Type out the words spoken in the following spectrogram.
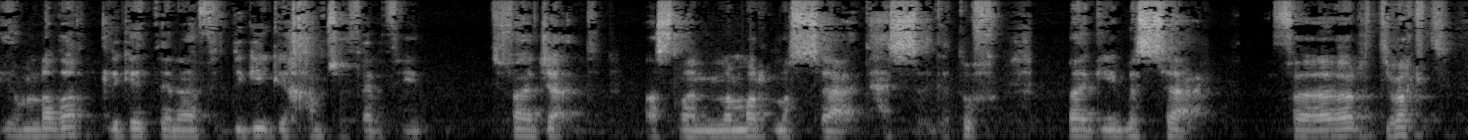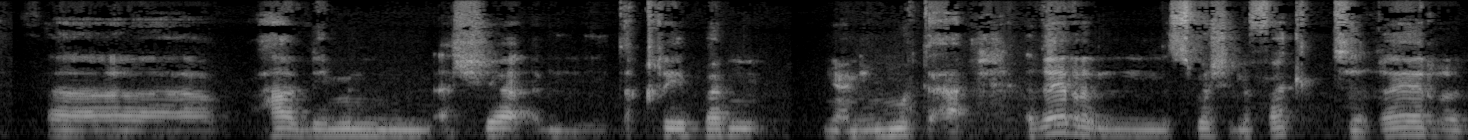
يوم نظرت لقيت أنا في الدقيقة 35 تفاجأت. أصلا إنه مر نص ساعة تحس قلت اوف باقي بس ساعة. فارتبكت آه هذه من الأشياء اللي تقريبا يعني متعة. غير ال special effect غير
